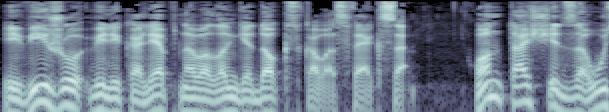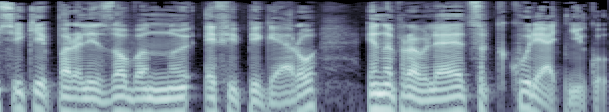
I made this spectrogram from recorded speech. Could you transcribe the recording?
и вижу великолепного лангедокского сфекса. Он тащит за усики парализованную Эфипигеру и направляется к курятнику.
